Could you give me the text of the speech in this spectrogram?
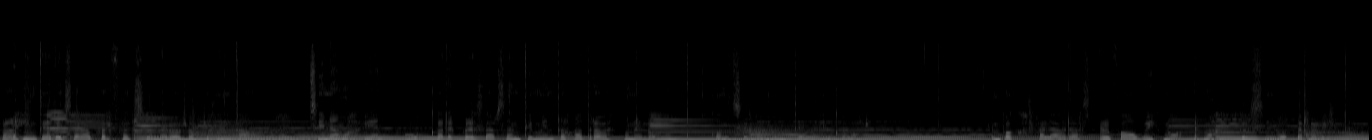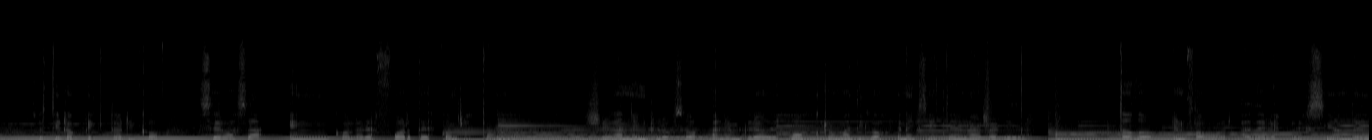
no les interesa la perfección de lo representado, sino más bien buscar expresar sentimientos a través de un elemento, condicionalmente el color. En pocas palabras, el fauvismo es más expresivo que realista. Su estilo pictórico se basa en colores fuertes contrastando, llegando incluso al empleo de juegos cromáticos que no existen en la realidad. Todo en favor de la expresión de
